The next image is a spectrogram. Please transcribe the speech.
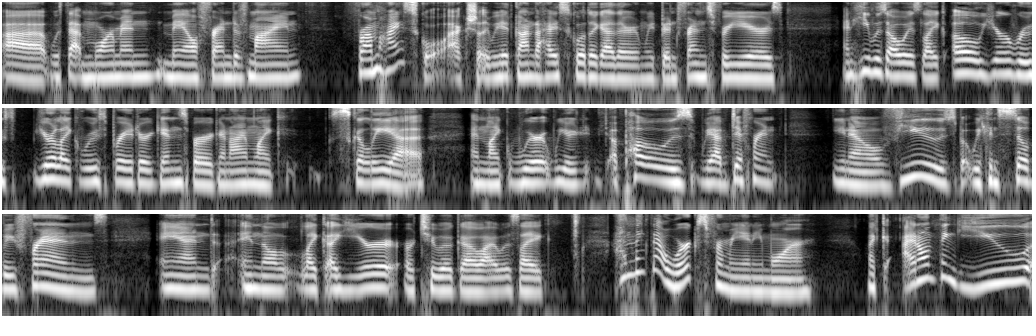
uh, with that Mormon male friend of mine from high school. Actually, we had gone to high school together and we'd been friends for years. And he was always like, "Oh, you're Ruth. You're like Ruth Bader Ginsburg, and I'm like Scalia, and like we're we oppose. We have different, you know, views, but we can still be friends." And in the like a year or two ago, I was like, "I don't think that works for me anymore." Like, I don't think you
